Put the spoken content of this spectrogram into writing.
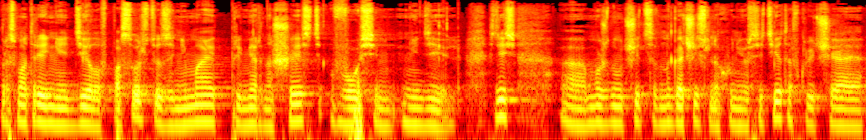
рассмотрение дела в посольстве занимает примерно 6-8 недель. Здесь Э, можно учиться в многочисленных университетах, включая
